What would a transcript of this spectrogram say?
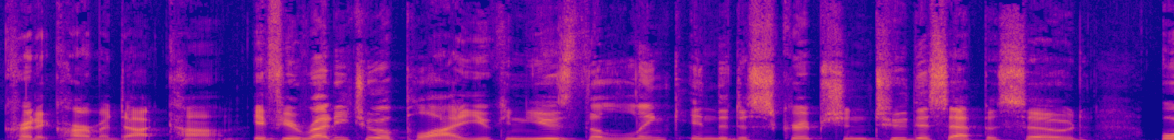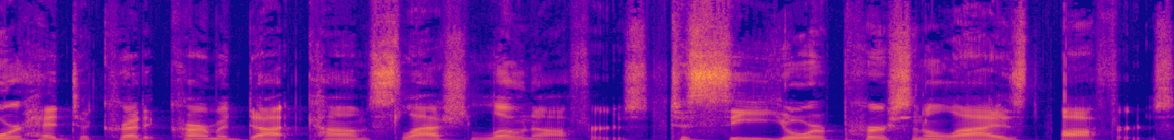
creditkarma.com. If you're ready to apply, you can use the link in the description to this episode or head to creditkarma.com slash loan offers to see your personalized offers.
